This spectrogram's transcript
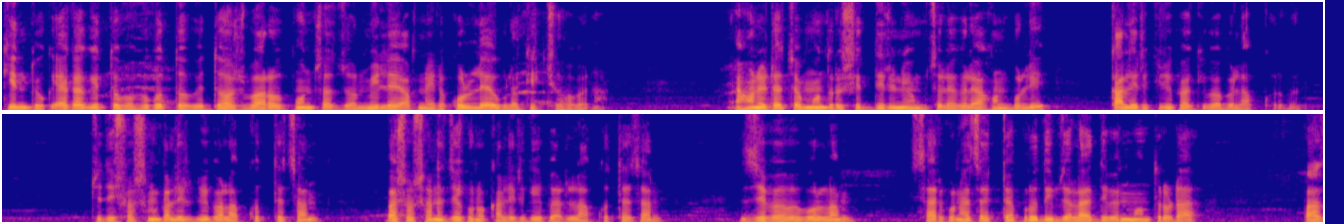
কিন্তু একাকিত্বভাবে করতে হবে। দশ, বারো, পঞ্চাশ জন মিলে আপনি এটা করলে ওগুলো কিচ্ছু হবে না। এখন এটা হচ্ছে মন্ত্র সিদ্ধির নিয়ম চলে গেলে এখন বলি, কালীর কৃপা কীভাবে লাভ করবেন? যদি শ্মশান কালীর কৃপা লাভ করতে চান বা শ্মশানে যে কোনো কালীর কৃপা লাভ করতে চান, যেভাবে বললাম চার কোনায় চারটা প্রদীপ জ্বালায় দেবেন মন্ত্রটা, পাঁচ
